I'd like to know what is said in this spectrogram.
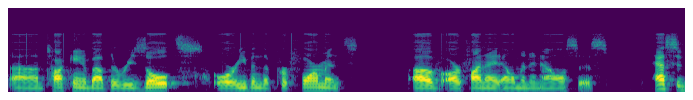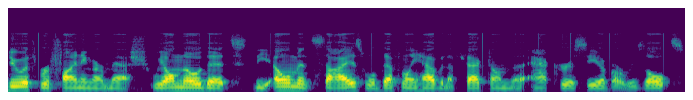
um, talking about the results or even the performance of our finite element analysis has to do with refining our mesh. We all know that the element size will definitely have an effect on the accuracy of our results.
